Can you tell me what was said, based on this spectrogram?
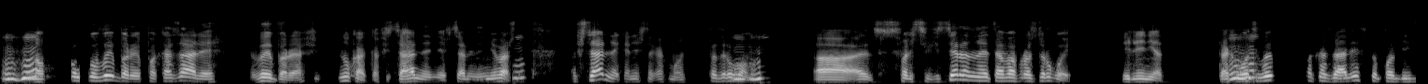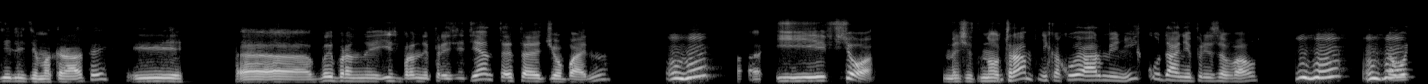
Мгм. Но поскольку выборы показали, выборы, ну как, официальные, неофициальные, неважно. Мгм. Официальные, конечно, как можно по-другому. Мгм. А, сфальсифицировано это вопрос другой или нет. Так Мгм. вот, вы показали, что победили демократы, и э, выбранный, избранный президент – это Джо Байден, Мгм. и все. Значит, но Трамп никакую армию никуда не призывал, Мгм. никого Мгм.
